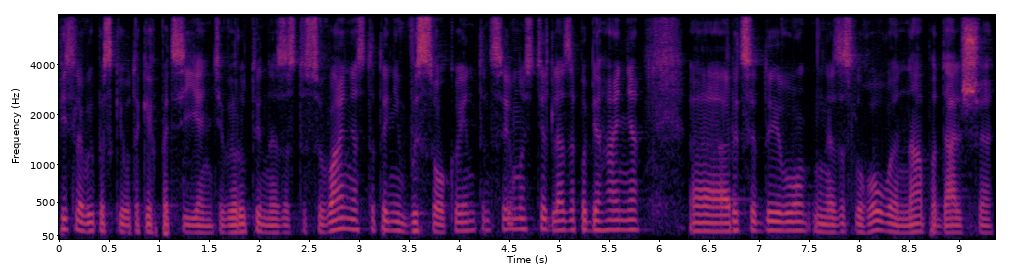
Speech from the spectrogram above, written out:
Після виписки у таких пацієнтів і рутинне застосування статинів високої інтенсивності для запобігання е, рецидиву заслуговує на подальше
